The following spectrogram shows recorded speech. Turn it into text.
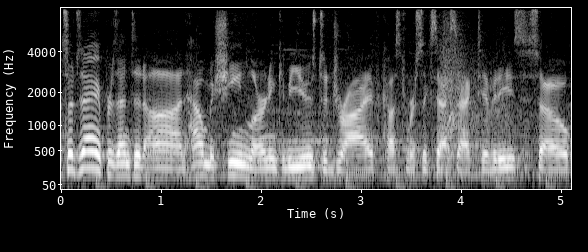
So today I presented on how machine learning can be used to drive customer success activities. So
